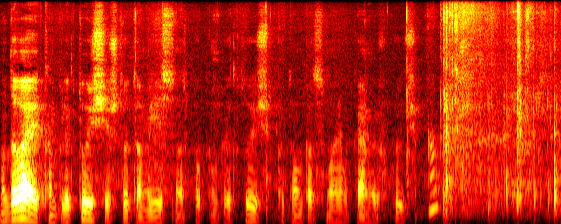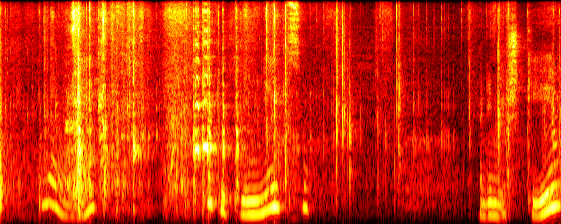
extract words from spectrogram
Ну, давай комплектующие, что там есть у нас по комплектующим. Потом посмотрим, камеру включим. Давай. Что тут имеется? Ремешки.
